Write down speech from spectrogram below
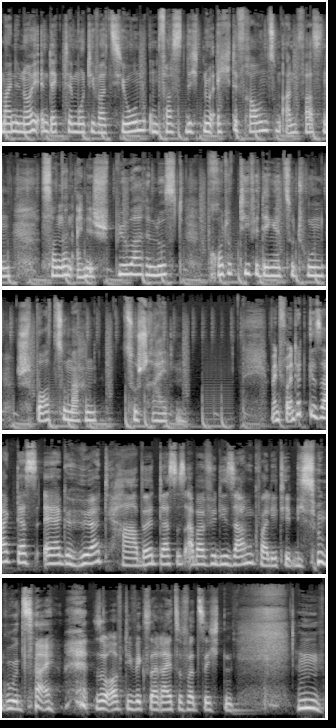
Meine neu entdeckte Motivation umfasst nicht nur echte Frauen zum Anfassen, sondern eine spürbare Lust, produktive Dinge zu tun, Sport zu machen, zu schreiben. Mein Freund hat gesagt, dass er gehört habe, dass es aber für die Samenqualität nicht so gut sei, so auf die Wichserei zu verzichten. Hm,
